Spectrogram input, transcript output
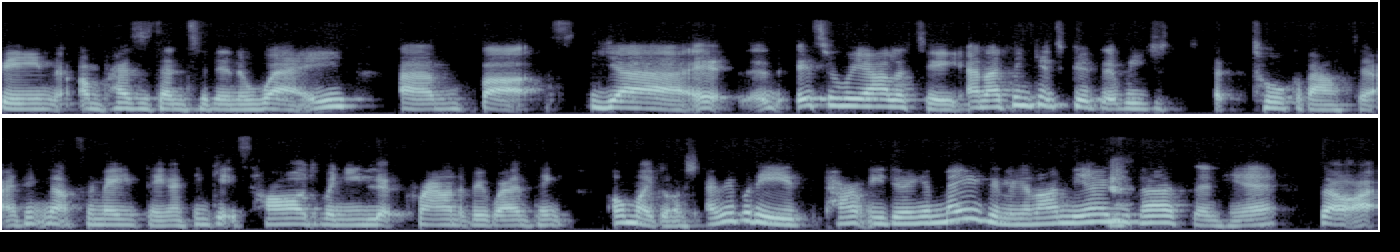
been unprecedented in a way. Um, but yeah, it, it's a reality. And I think it's good that we just talk about it. I think that's the main thing. I think it's hard when you look around everywhere and think, oh my gosh, everybody is apparently doing amazingly, and I'm the only person here. So I,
